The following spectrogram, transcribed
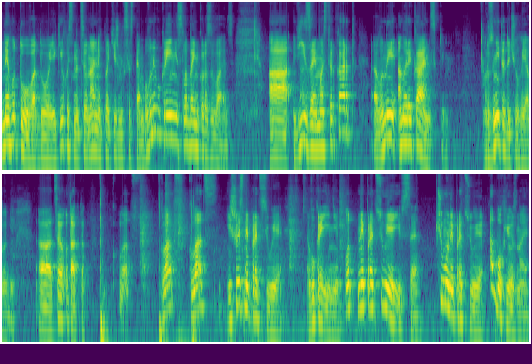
не готова до якихось національних платіжних систем, бо вони в Україні слабенько розвиваються. А Visa і MasterCard е, вони американські. Розумієте, до чого я веду? Це отак, так. Клац, клац, клац, і щось не працює в Україні. От не працює і все. Чому не працює? А Бог його знає.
